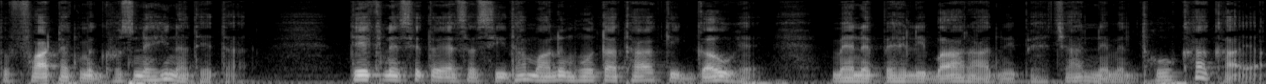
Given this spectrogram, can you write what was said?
तो फाटक में घुसने ही न देता। देखने से तो ऐसा सीधा मालूम होता था कि गऊ है। मैंने पहली बार आदमी पहचानने में धोखा खाया।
